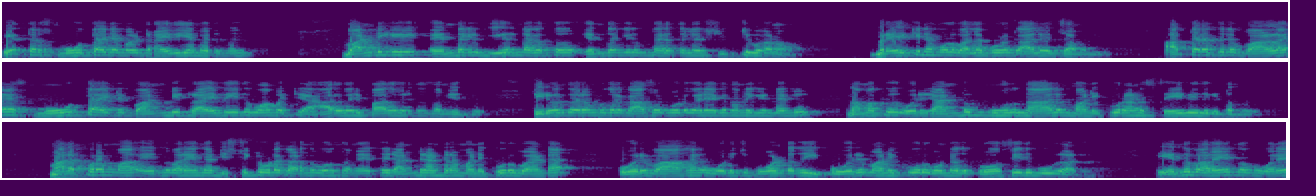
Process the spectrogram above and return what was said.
എത്ര സ്മൂത്ത് ആയിട്ട് നമ്മൾ ഡ്രൈവ് ചെയ്യാൻ പറ്റുന്നത് വണ്ടിക്ക് എന്തെങ്കിലും ഗിയറിന്റെ അകത്ത് എന്തെങ്കിലും തരത്തിലുള്ള ഷിഫ്റ്റ് വേണോ? ബ്രേക്കിന് നമ്മൾ വല്ലപ്പോഴും കാൽ വെച്ചാൽ മതി. അത്തരത്തിൽ വളരെ സ്മൂത്ത് ആയിട്ട് വണ്ടി ഡ്രൈവ് ചെയ്ത് പോകാൻ പറ്റിയ ആറ് വരി പാത വരുന്ന സമയത്ത് തിരുവനന്തപുരം മുതൽ കാസർഗോഡ് വരെയൊക്കെ തന്നിട്ടുണ്ടെങ്കിൽ നമുക്ക് ഒരു രണ്ടും മൂന്നും നാലും മണിക്കൂറാണ് സേവ് ചെയ്ത് കിട്ടുന്നത്. മലപ്പുറം എന്ന് പറയുന്ന ഡിസ്ട്രിക്റ്റിലൂടെ കടന്നു പോകുന്ന സമയത്ത് രണ്ട് രണ്ടര മണിക്കൂർ വേണ്ട ഒരു വാഹനം ഓടിച്ചു പോകേണ്ടത് ഇപ്പൊ ഒരു മണിക്കൂർ കൊണ്ട് അത് ക്രോസ് ചെയ്ത് പോവുകയാണ്. എന്ന് പറയുന്ന പോലെ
